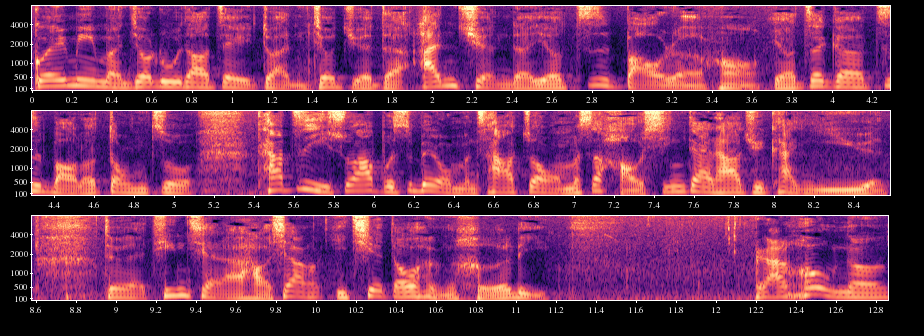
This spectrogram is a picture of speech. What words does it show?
闺蜜们就录到这一段，就觉得安全的，有自保了哈，有这个自保的动作。他自己说他不是被我们擦撞，我们是好心带他去看。医医院，对，听起来好像一切都很合理。然后呢，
